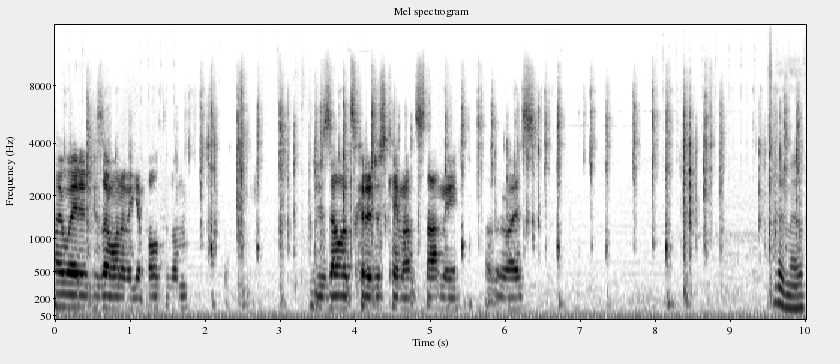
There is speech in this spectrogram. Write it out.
I waited because I wanted to get both of them. The zealots could have just came out and stopped me otherwise. Good move.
